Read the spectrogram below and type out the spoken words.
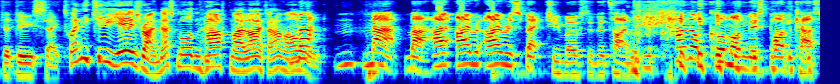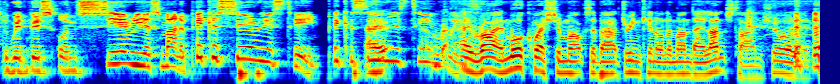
to do so. 22 years, Ryan, that's more than half my life, and I'm old. Matt, Matt, Matt I, I, I respect you most of the time, but you cannot come on this podcast with this unserious manner. Pick a serious team. Pick a serious hey, team, please. Hey, Ryan, more question marks about drinking on a Monday lunchtime, surely.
